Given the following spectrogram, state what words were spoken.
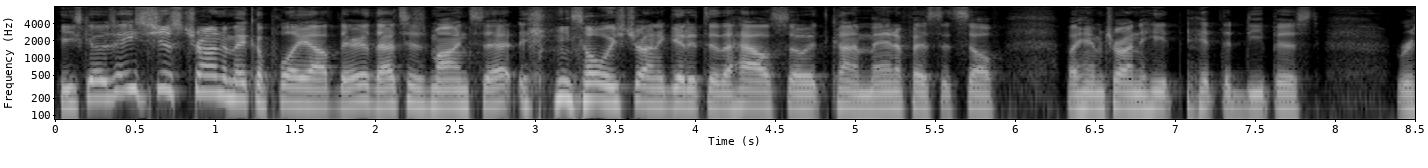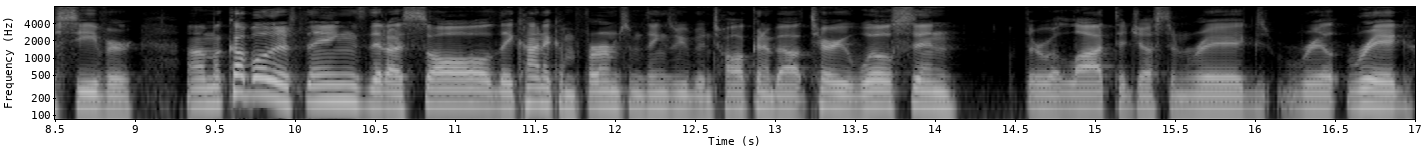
He goes, he's just trying to make a play out there. That's his mindset. He's always trying to get it to the house, so it kind of manifests itself by him trying to hit hit the deepest receiver. Um, a couple other things that I saw, they kind of confirmed some things we've been talking about. Terry Wilson threw a lot to Justin Riggs, Rig,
